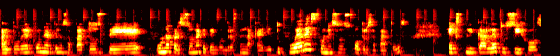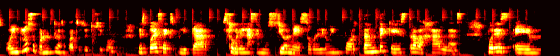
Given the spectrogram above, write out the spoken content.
al poder ponerte los zapatos de una persona que te encontraste en la calle, tú puedes con esos otros zapatos explicarle a tus hijos, o incluso ponerte los zapatos de tus hijos, les puedes explicar sobre las emociones, sobre lo importante que es trabajarlas. Puedes em,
